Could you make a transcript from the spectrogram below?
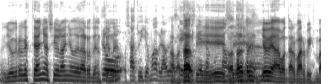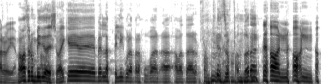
Yo creo que este año ha sido el año de la redención, Pero, ¿eh? o sea, tú y yo hemos hablado de Avatar. series que te han Sí. Avatar está bien. Yo voy a votar Barbie. Barbie Vamos a hacer un vídeo de eso. Hay que ver las películas para jugar a Avatar Frontiers of Pandora. No, no, no.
